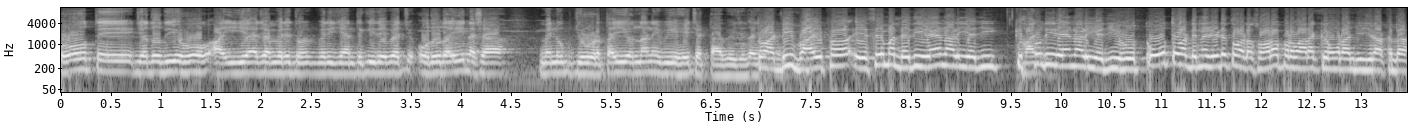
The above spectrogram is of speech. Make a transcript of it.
ਉਹ ਤੇ ਜਦੋਂ ਦੀ ਉਹ ਆਈ ਆ ਜਾਂ ਮੇਰੇ ਮੇਰੀ ਜ਼ਿੰਦਗੀ ਦੇ ਵਿੱਚ ਉਦੋਂ ਦਾ ਹੀ ਨਸ਼ਾ ਮੈਨੂੰ ਜੋੜਤਾ ਜੀ ਉਹਨਾਂ ਨੇ ਵੀ ਇਹ ਚੱਟਾ ਵੇਚਦਾ ਤੁਹਾਡੀ ਵਾਈਫ ਇਸੇ ਮਹੱਲੇ ਦੀ ਰਹਿਣ ਵਾਲੀ ਹੈ ਜੀ? ਕਿੱਥੋਂ। ਦੀ ਰਹਿਣ ਵਾਲੀ ਹੈ ਜੀ ਉਹ? ਉਹ ਤੁਹਾਡੇ ਨਾਲ ਜਿਹੜੇ ਤੁਹਾਡਾ ਸਹੁਰਾ ਪਰਿਵਾਰ ਆ ਕਿਉਂ ਰੰਜਿਸ਼ ਰੱਖਦਾ?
